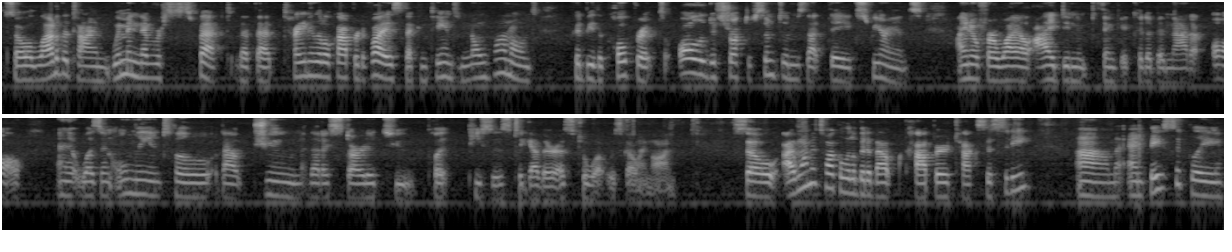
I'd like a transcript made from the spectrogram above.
So, a lot of the time, women never suspect that that tiny little copper device that contains no hormones could be the culprit to all the destructive symptoms that they experience. I know for a while I didn't think it could have been that at all, and it wasn't only until about June that I started to put pieces together as to what was going on. So, I want to talk a little bit about copper toxicity. Um, and basically,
